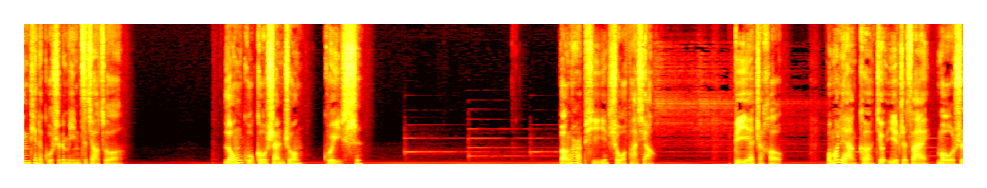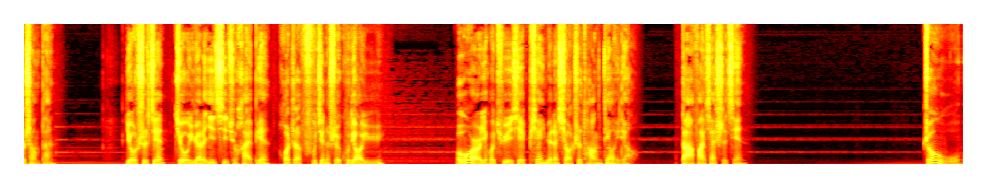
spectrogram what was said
今天的故事的名字叫做《龙骨沟山庄鬼事》。王二皮是我发小，毕业之后，我们两个就一直在某市上班，有时间就约了一起去海边或者附近的水库钓鱼，偶尔也会去一些偏远的小池塘钓一钓，打发一下时间。周五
